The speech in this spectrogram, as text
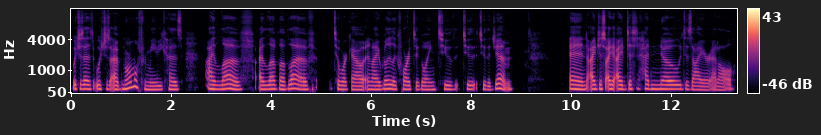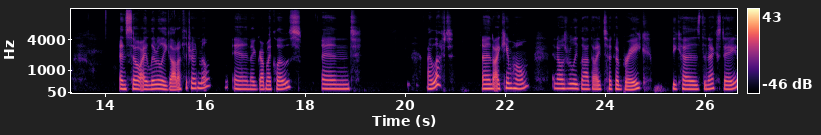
which is which is abnormal for me because I love I love love love to work out and I really look forward to going to the, to to the gym. And I just I I just had no desire at all. And so I literally got off the treadmill and I grabbed my clothes and I left. And I came home and I was really glad that I took a break because the next day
